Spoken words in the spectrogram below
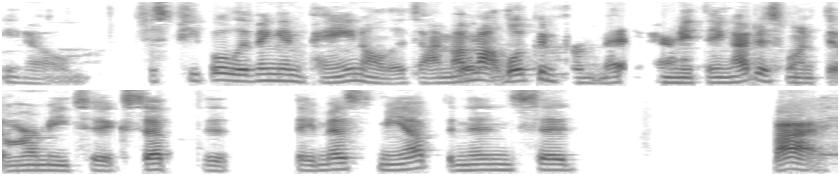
you know, just people living in pain all the time. I'm not looking for med or anything. I just want the army to accept that they messed me up and then said bye.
